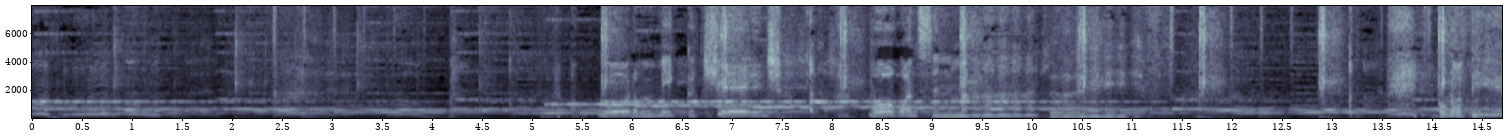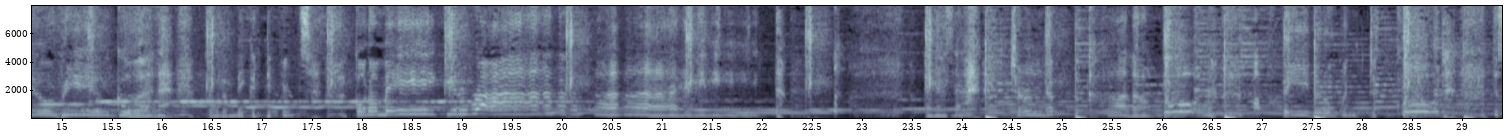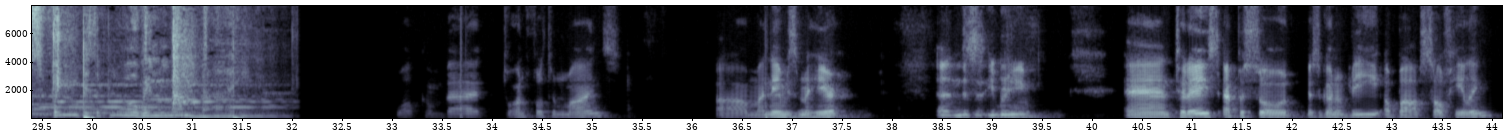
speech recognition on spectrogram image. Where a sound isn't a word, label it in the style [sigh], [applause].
Mm-hmm. I'm gonna make a change for once in my life. It's gonna feel real good. Gonna make a difference. Gonna make it right. As I turn up the collar on my favorite winter coat, this wind is blowing my mind. Welcome back to Unfiltered Minds. Uh, my name is Mahir, And this is Ibrahim. and today's episode is going to be about self healing.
